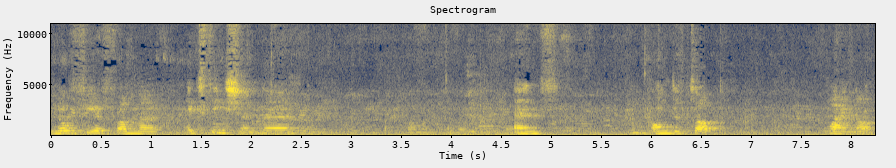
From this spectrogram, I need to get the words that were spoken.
no fear from extinction. And on the top, why not,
